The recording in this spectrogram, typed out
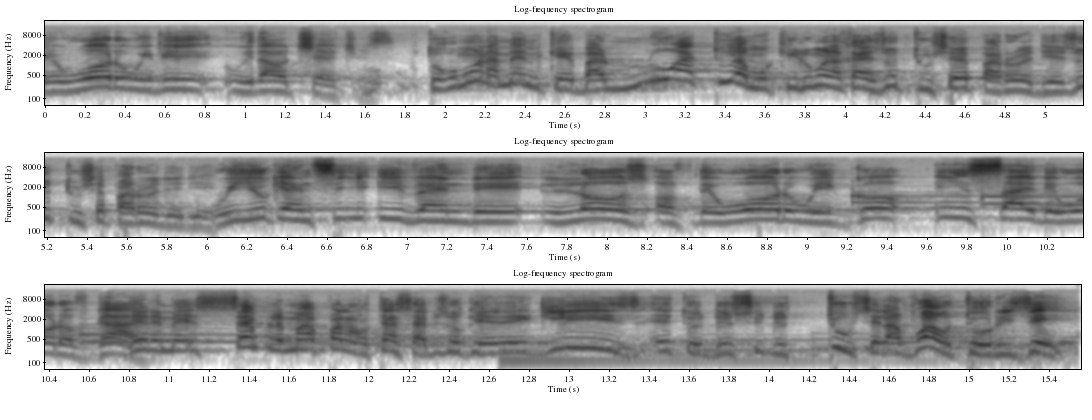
the, world will be without churches. tokomona meme ke balwa tu ya mokili omonaka ezotouche parole de dieu ezotouche parole de dieu We, you can see even the laws of the world will go inside the word of bien God. aimé simplement mpona kotalisa biso ke l'église est au-dessus de tout c'est la voix autorisée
